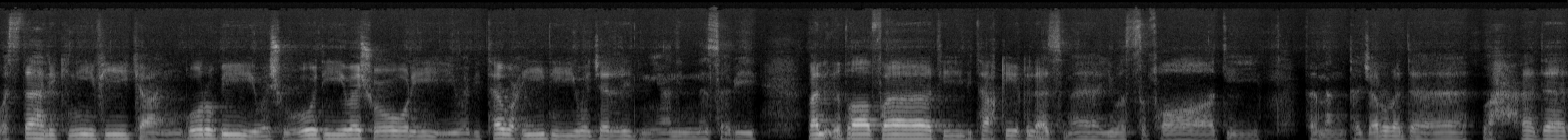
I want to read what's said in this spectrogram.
واستهلكني فيك عن قربي وشهودي وشعوري وبتوحيدي وجردني عن النسب والإضافات بتحقيق الأسماء والصفات. فمن تجرد وحد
